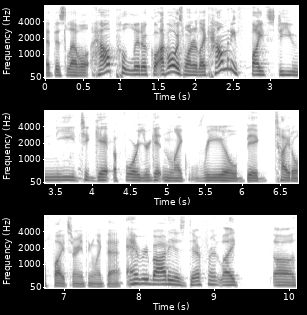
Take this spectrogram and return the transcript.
at this level. How political? I've always wondered, like, how many fights do you need to get before you're getting like real big title fights or anything like that? Everybody is different. Like uh,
